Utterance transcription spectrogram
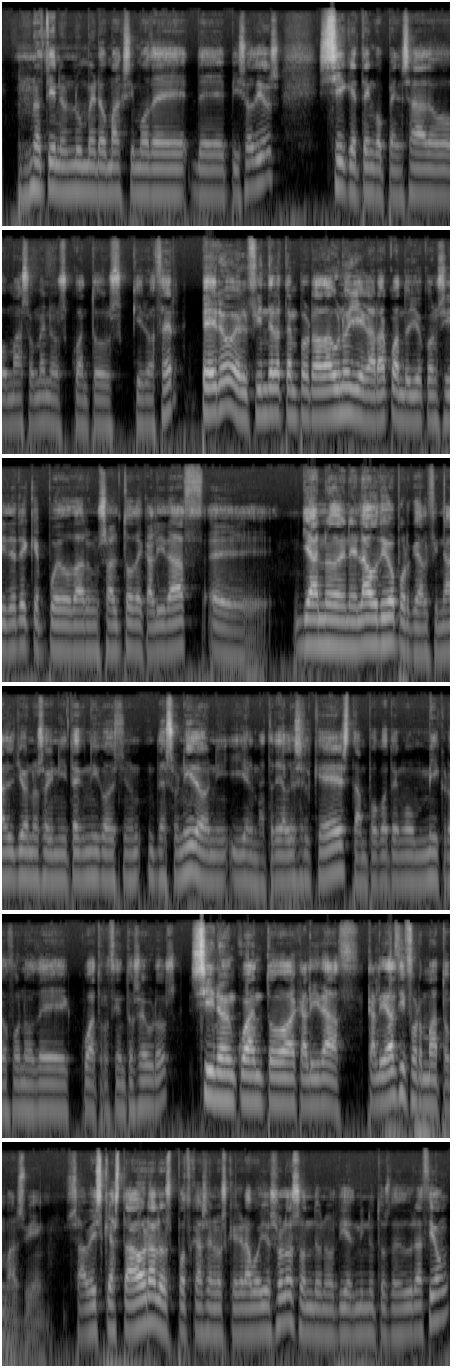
no tiene un número máximo de, de, episodios. Sí que tengo pensado más o menos cuántos quiero hacer pero el fin de la temporada 1 llegará cuando yo considere que puedo dar un salto de calidad eh, ya no en el audio, porque al final yo no soy ni técnico de sonido ni, y el material es el que es, tampoco tengo un micrófono de 400 euros, sino en cuanto a calidad, calidad y formato más bien. Sabéis que hasta ahora los podcasts en los que grabo yo solo son de unos 10 minutos de duración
